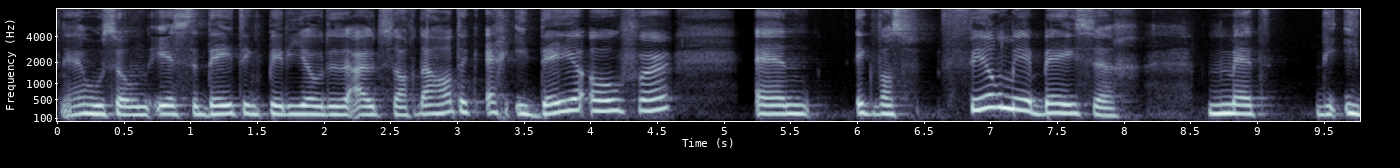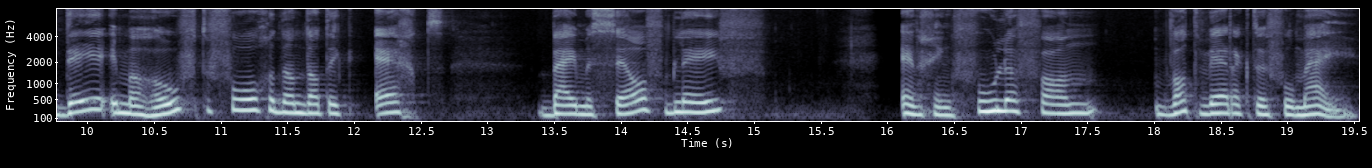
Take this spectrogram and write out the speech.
uh, hoe zo'n eerste datingperiode eruit zag. Daar had ik echt ideeën over. En ik was veel meer bezig met die ideeën in mijn hoofd te volgen dan dat ik echt bij mezelf bleef en ging voelen van wat werkte voor mij?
